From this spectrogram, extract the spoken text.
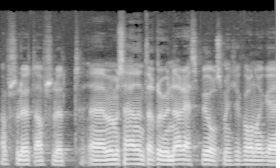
Absolutt, absolutt. Eh, vi må si her til Rune Resbjord, som ikke får noe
